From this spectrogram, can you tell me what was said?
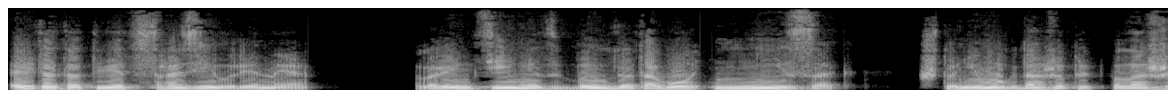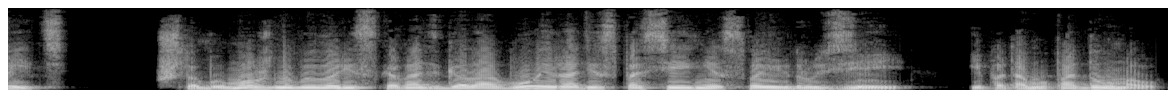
Этот ответ сразил Рене. Флорентинец был до того низок, что не мог даже предположить, чтобы можно было рисковать головой ради спасения своих друзей, и потому подумал,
